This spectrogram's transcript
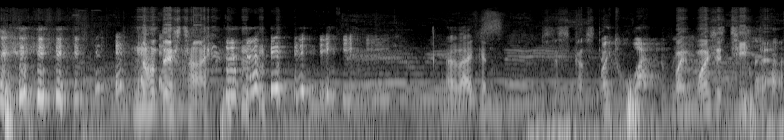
Not this time. I like it. It's disgusting. Wait, what? Wait, why is his teeth there?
